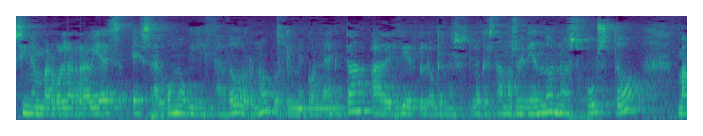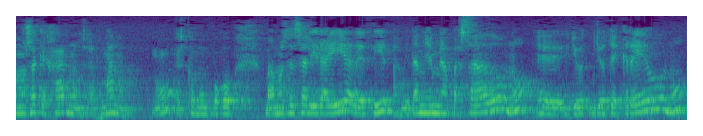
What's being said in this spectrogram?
Sin embargo, la rabia es, algo movilizador, ¿no? Porque me conecta a decir lo que, lo que estamos viviendo no es justo, vamos a quejarnos, hermano, ¿no? Es como un poco, vamos a salir ahí a decir, a mí también me ha pasado, ¿no? Eh, yo, te creo, ¿no?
